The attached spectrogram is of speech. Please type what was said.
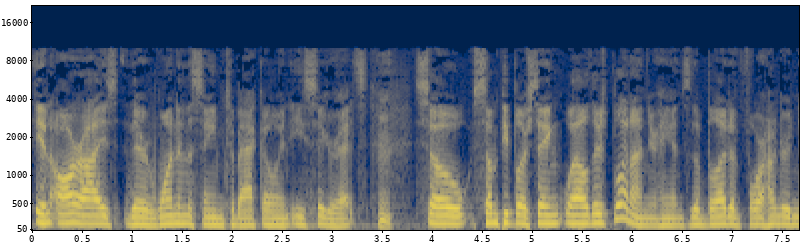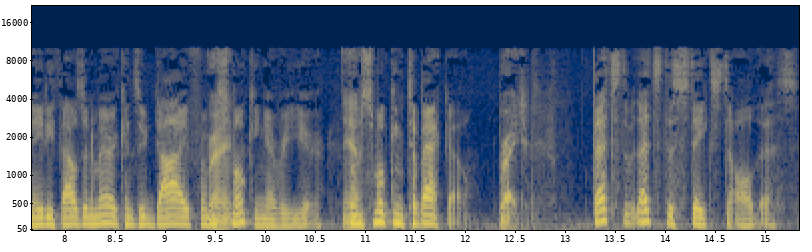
In our eyes, they're one and the same: tobacco and e-cigarettes. Hmm. So some people are saying, "Well, there's blood on your hands. The blood of 480,000 Americans who die from Right. smoking every year Yeah. from smoking tobacco." Right. That's the, that's the stakes to all this.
